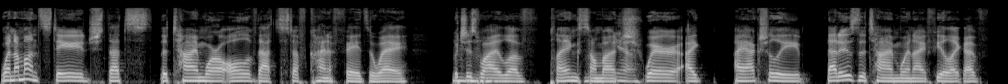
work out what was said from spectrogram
when I'm on stage, that's the time where all of that stuff kind of fades away, which is Mhm. why I love playing so much. Yeah. Where I, I actually, that is the time when I feel like I've,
